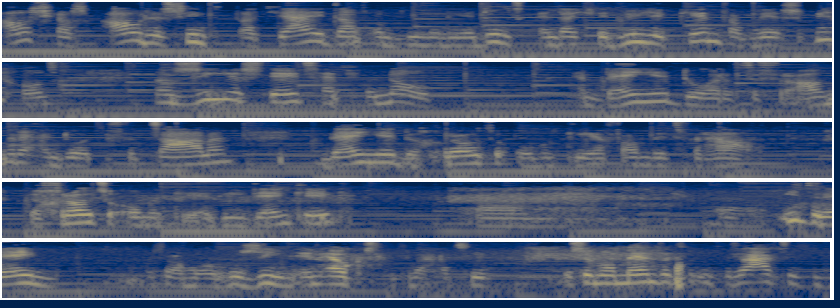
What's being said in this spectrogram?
als je als ouder ziet dat jij dat op die manier doet en dat je nu je kind dat weer spiegelt, dan zie je steeds het verloop. En ben je door het te veranderen en door te vertalen, ben je de grote ommekeer van dit verhaal. De grote ommekeer die denk ik um, iedereen zou mogen zien in elke situatie. Dus het moment dat je iets raakt is het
